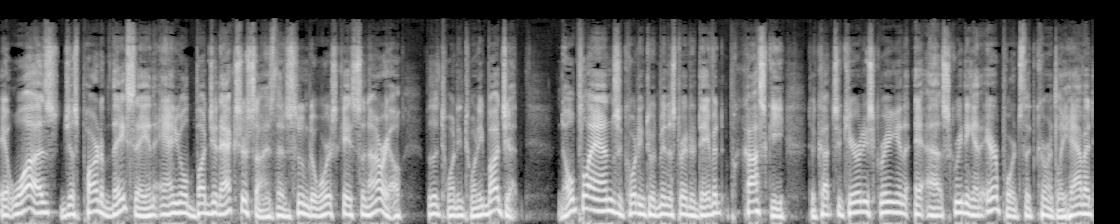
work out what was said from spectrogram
It was just part of, they say, an annual budget exercise that assumed a worst case scenario for the 2020 budget. No plans, according to Administrator David Pekoske, to cut security screening, uh, screening at airports that currently have it.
